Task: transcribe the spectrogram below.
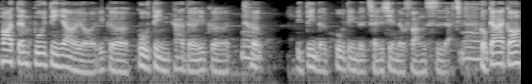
花灯不一定要有一个固定它的一个特、嗯一定的固定的呈现的方式啊。嗯我刚才讲，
